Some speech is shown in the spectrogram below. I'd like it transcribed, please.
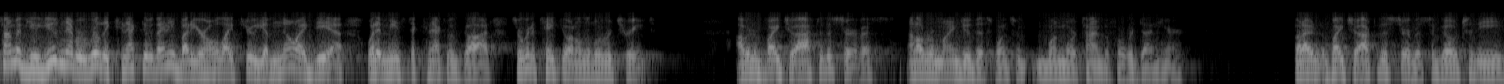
some of you, you've never really connected with anybody your whole life through. You have no idea what it means to connect with God. So we're going to take you on a little retreat. I would invite you after the service, and I'll remind you of this once, one more time before we're done here. But I would invite you after the service to go to the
